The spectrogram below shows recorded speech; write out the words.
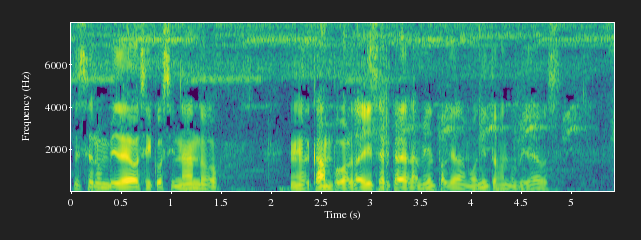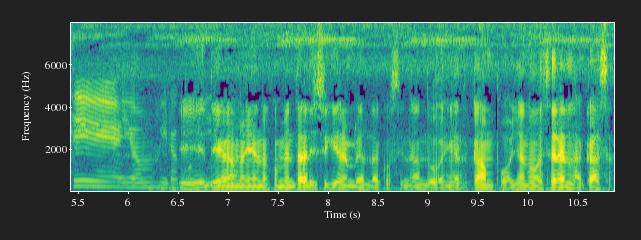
de hacer un video así cocinando en el campo, ¿verdad? Ahí cerca de la milpa quedan bonitos unos videos. Sí, vamos a ir a Y díganme ahí en los comentarios si quieren verla cocinando en el campo. Ya no va a ser en la casa,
